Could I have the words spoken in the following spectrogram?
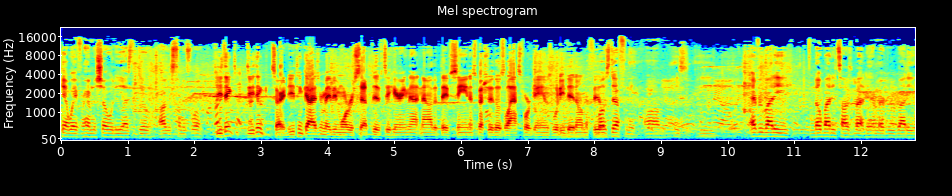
can't wait for him to show what he has to do August 24th. Do you think? Do you think? Sorry. Do you think guys are maybe more receptive to hearing that now that they've seen, especially those last four games, what he did on the field? Most definitely. Um, he's, he, everybody, nobody talks about him. Everybody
